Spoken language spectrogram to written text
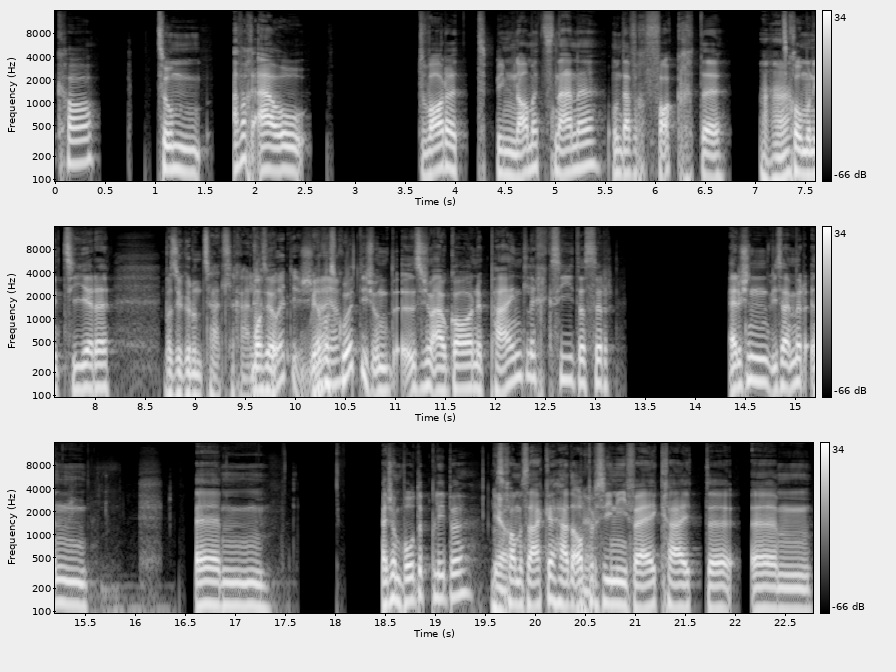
gehabt, um einfach auch die Wahrheit beim Namen zu nennen und einfach Fakten Aha. zu kommunizieren, Was ja grundsätzlich eigentlich was ja, gut ist. ja, was gut ist. Und es ist ihm auch gar nicht peinlich gewesen, dass er er ist ein, wie sagen wir, ein ähm, er ist am Boden geblieben, das Ja. kann man sagen, hat aber Ja. seine Fähigkeiten ähm,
